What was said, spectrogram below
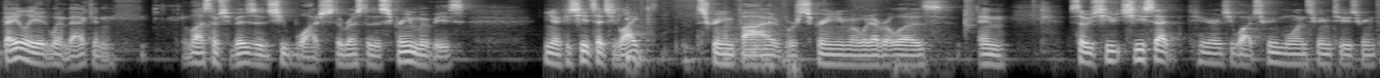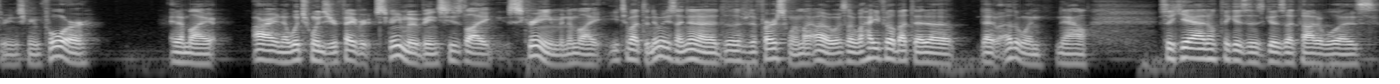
Bailey had went back and last time she visited, she watched the rest of the Scream movies. You know, because she had said she liked Scream Five or Scream or whatever it was, and so she she sat here and she watched Scream One, Scream Two, Scream Three, and Scream Four, and I'm like, all right, now which one's your favorite Scream movie? And she's like, Scream. And I'm like, you talking about the new one? He's like, no, no, the, the first one. I'm like, oh, it's like, well, how you feel about that uh, that other one now? It's like, yeah, I don't think it's as good as I thought it was.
